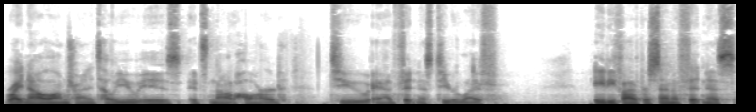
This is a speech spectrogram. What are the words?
right now all i'm trying to tell you is it's not hard to add fitness to your life 85% of fitness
